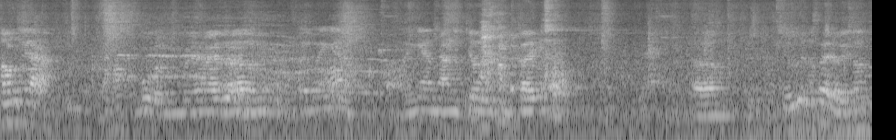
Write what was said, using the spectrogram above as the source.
Không anh em đang chơi cây ờ, chứ nó về rồi không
